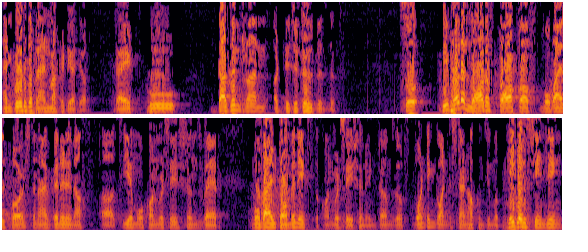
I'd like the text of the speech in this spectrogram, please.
and go to the brand marketer here, right, who doesn't run a digital business. So we've heard a lot of talk of mobile first, and I've been in enough uh, CMO conversations where mobile dominates the conversation in terms of wanting to understand how consumer behavior is changing,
